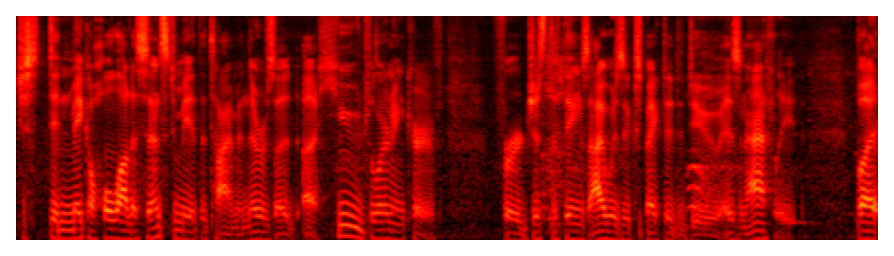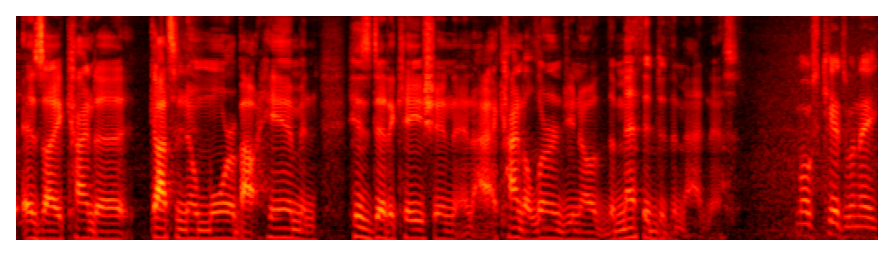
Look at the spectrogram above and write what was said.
just didn't make a whole lot of sense to me at the time, and there was a, a huge learning curve for just the things I was expected to do as an athlete. But as I kind of got to know more about him and his dedication, and I kind of learned, you know, the method to the madness. Most kids, when they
